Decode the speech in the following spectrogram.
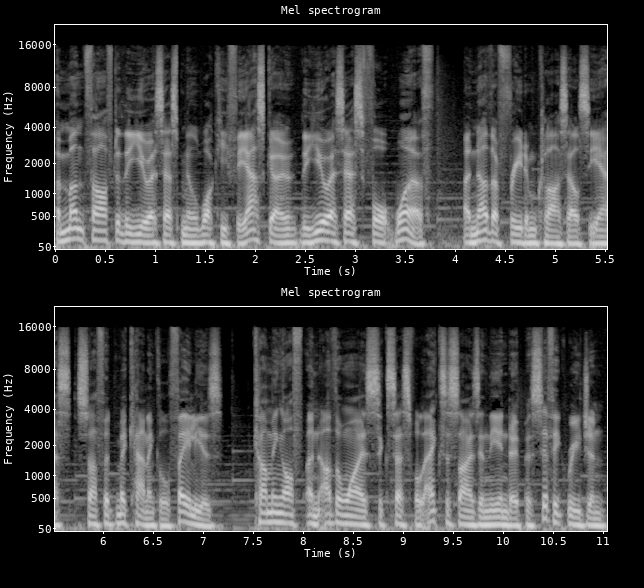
A month after the USS Milwaukee fiasco, the USS Fort Worth, another Freedom-class LCS, suffered mechanical failures. Coming off an otherwise successful exercise in the Indo-Pacific region,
